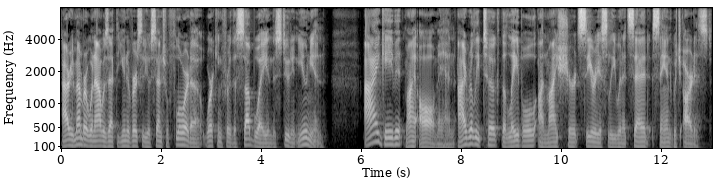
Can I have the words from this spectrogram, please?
I remember when I was at the University of Central Florida working for the subway in the student union. I gave it my all, man. I really took the label on my shirt seriously when it said sandwich artist.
